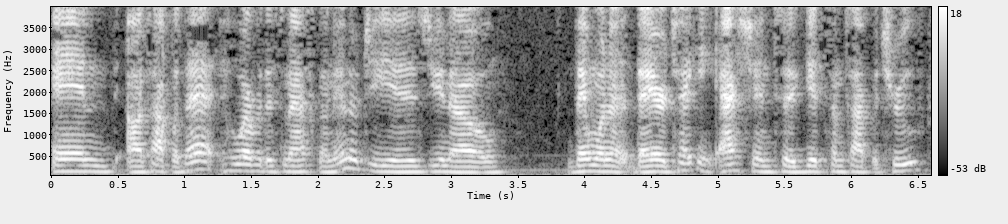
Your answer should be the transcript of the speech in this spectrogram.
And on top of that, whoever this masculine energy is, you know, they want to they are taking action to get some type of truth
